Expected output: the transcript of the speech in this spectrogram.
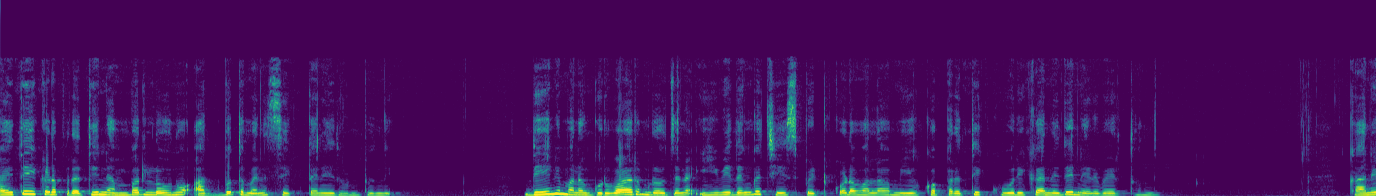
అయితే ఇక్కడ ప్రతి నెంబర్లోనూ అద్భుతమైన శక్తి అనేది ఉంటుంది. దీన్ని మనం గురువారం రోజున ఈ విధంగా చేసి పెట్టుకోవడం వల్ల మీ యొక్క ప్రతి కోరిక అనేది నెరవేరుతుంది. కానీ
